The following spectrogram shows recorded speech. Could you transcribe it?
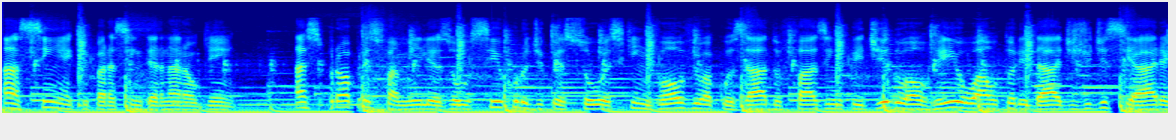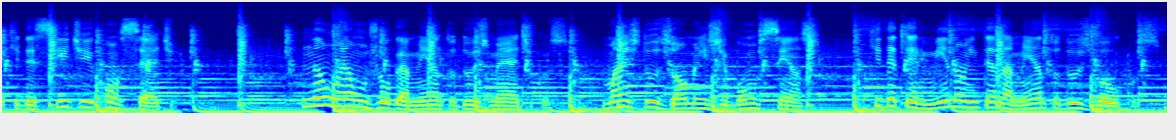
Assim é que para se internar alguém, as próprias famílias ou o círculo de pessoas que envolve o acusado fazem um pedido ao rei ou à autoridade judiciária que decide e concede. Não é um julgamento dos médicos, mas dos homens de bom senso, que determinam o internamento dos loucos.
